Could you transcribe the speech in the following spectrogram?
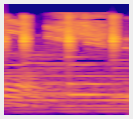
Podcast.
